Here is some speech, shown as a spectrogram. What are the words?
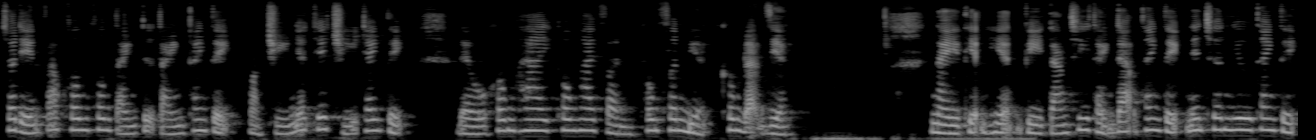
cho đến pháp không không tánh tự tánh thanh tịnh, hoặc trí nhất thiết trí thanh tịnh, đều không hai, không hai phần, không phân biệt, không đoạn diệt. Này thiện hiện vì tám chi thánh đạo thanh tịnh nên chân như thanh tịnh,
